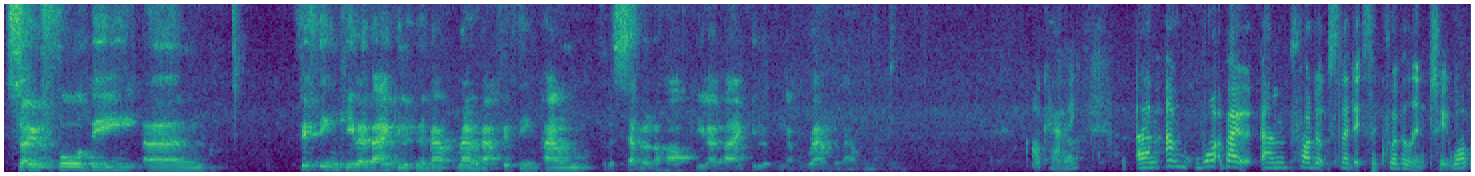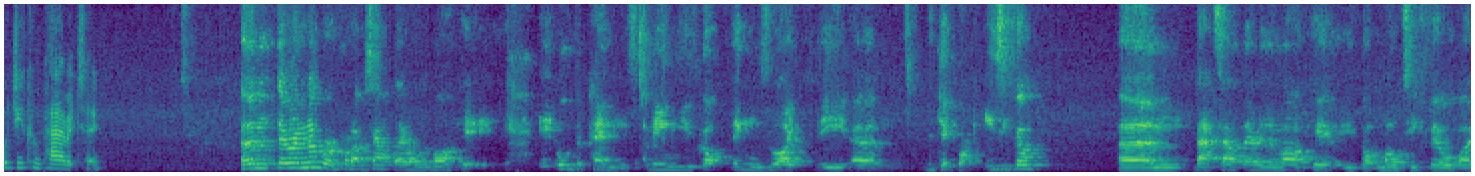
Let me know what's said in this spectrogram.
So for the um, 15 kilo bag, you're looking about around about 15 pound. For the seven and a half kilo bag, you're looking at around about nine. Okay. Um, and what about um, products that it's equivalent to? What would you compare it to? Um, there are a number of products out there on the market. It, it all depends. I mean, you've got things like the um, the Gyproc Easy Fill. Um, that's out there in the market. You've got Multi Fill by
